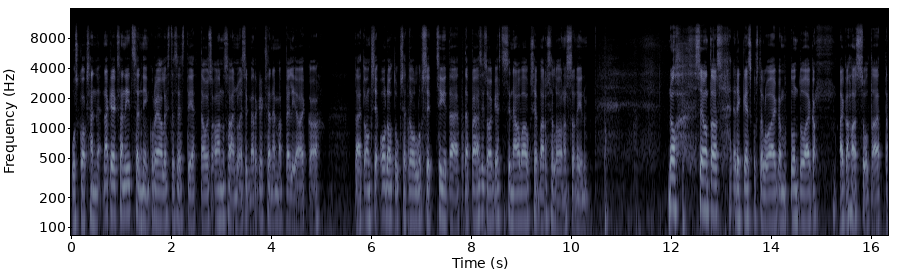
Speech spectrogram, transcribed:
uskoako hän, näkeekö hän itse niin kuin realistisesti, että olisi ansainnut esimerkiksi enemmän peliaikaa? Tai että onko se odotukset ollut sit siitä, että pääsisi oikeasti sinne avaukseen Barcelonassa, niin No, se on taas eri keskusteluaika, mutta tuntuu aika, aika hassulta, että...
